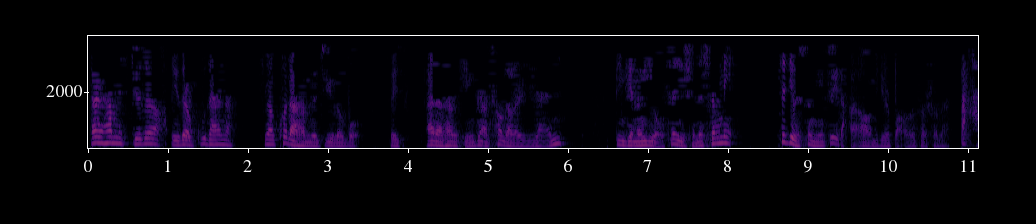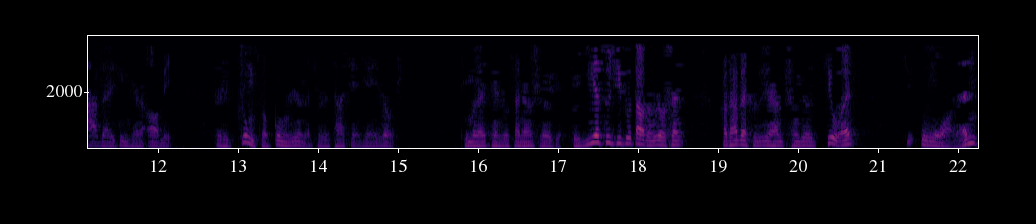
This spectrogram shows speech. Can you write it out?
但是他们觉得有点孤单呢，希望扩大他们的俱乐部，所以按照他的形象创造了人，并且能有份于神的生命。这就是圣经最大的奥秘，就是保罗所说的大在今天的奥秘。这是众所公认的，就是他显现于肉体。提摩太前书三章十六节，就耶稣基督道成肉身和他在十字架上成就的救恩，就我们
